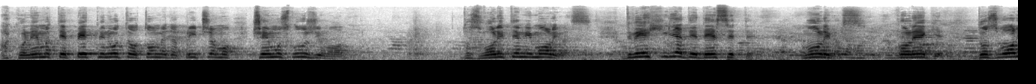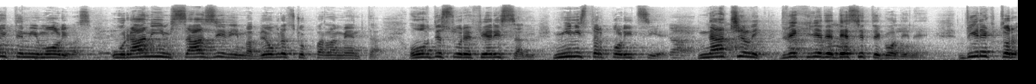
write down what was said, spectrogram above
Ako nemate pet minuta o tome da pričamo, čemu služimo ovdje? Dozvolite mi, molim vas, 2010. molim vas, kolege, dozvolite mi, molim vas, u ranijim sazivima Beogradskog parlamenta ovde su referisali ministar policije, načelnik 2010. godine, direktor,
